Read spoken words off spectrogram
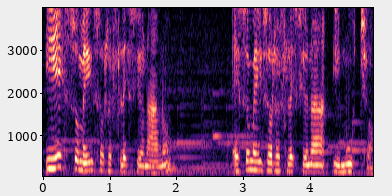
Y eso me hizo reflexionar, ¿no? Eso me hizo reflexionar y mucho.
